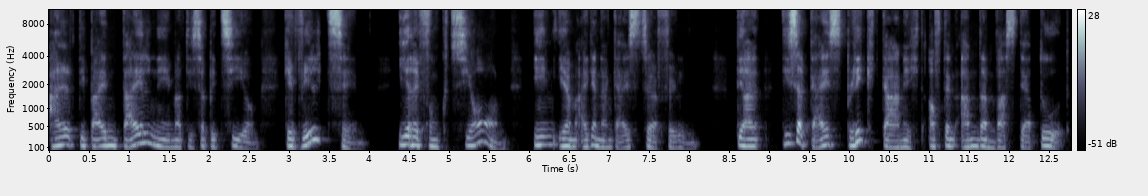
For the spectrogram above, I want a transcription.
all die beiden Teilnehmer dieser Beziehung gewillt sind, ihre Funktion in ihrem eigenen Geist zu erfüllen. Der, dieser Geist blickt gar nicht auf den anderen, was der tut.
